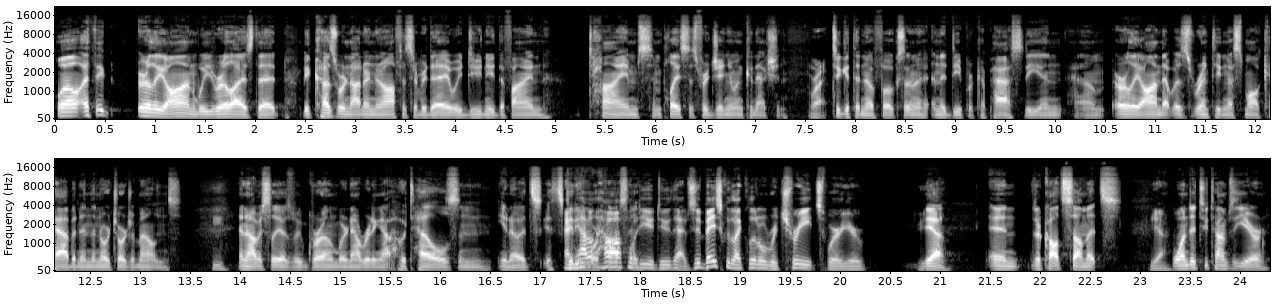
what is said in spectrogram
Well, I think early on we realized that because we're not in an office every day, we do need to find times and places for genuine connection. Right. To get to know folks in a, in a deeper capacity. And um, early on, that was renting a small cabin in the North Georgia mountains. Hmm. And obviously, as we've grown, we're now renting out hotels, and you know, it's it's And getting how, more how costly. often do you do that? So basically, like little retreats where you're. Yeah, and they're called summits. Yeah. one to two times a year,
